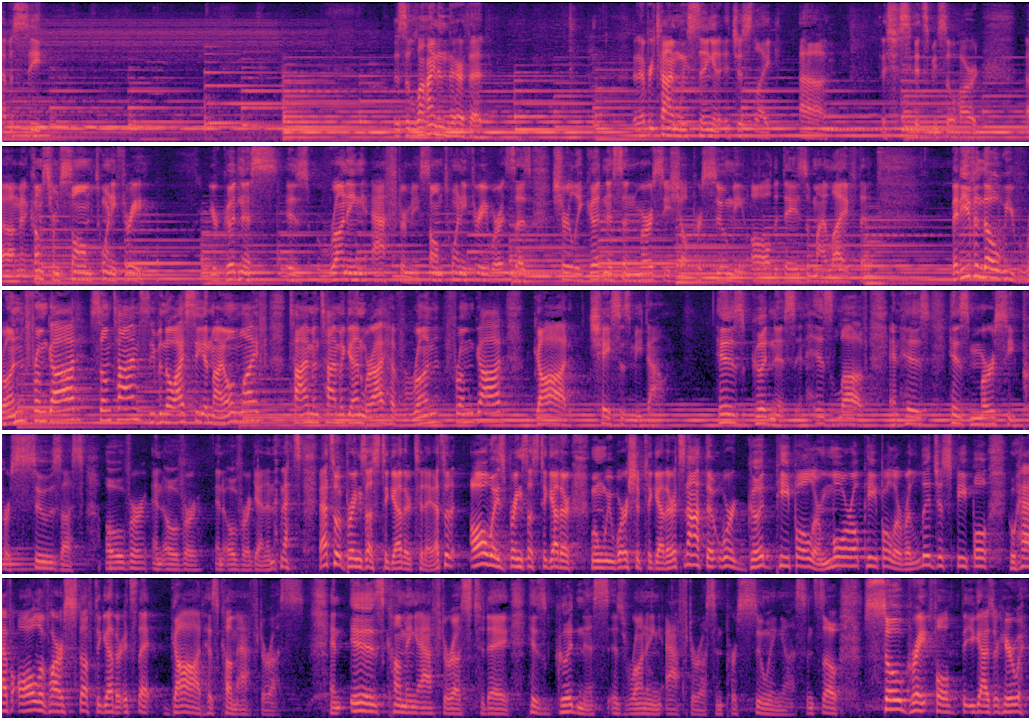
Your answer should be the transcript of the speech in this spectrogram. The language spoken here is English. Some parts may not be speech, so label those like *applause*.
have a seat. There's a line in there that, that every time we sing it, it just like, uh, *laughs* it just hits me so hard. Um, and it comes from Psalm 23. Your goodness is running after me. Psalm 23, where it says, Surely goodness and mercy shall pursue me all the days of my life. That, that even though we run from God sometimes, even though I see in my own life time and time again where I have run from God, God chases me down. His goodness and His love and His, His mercy pursues us over and over and over again. And *laughs* that's, that's what brings us together today. That's what always brings us together when we worship together. It's not that we're good people or moral people or religious people who have all of our stuff together, it's that God has come after us and is coming after us today. His goodness is running after us and pursuing us. And so, so grateful that you guys are here.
